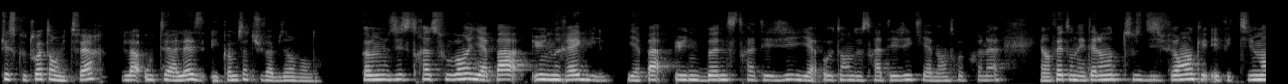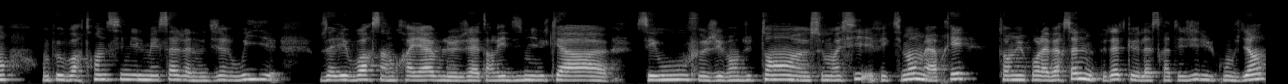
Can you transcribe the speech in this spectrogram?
qu'est-ce que toi, tu as envie de faire, là où tu es à l'aise, et comme ça, tu vas bien vendre. Comme je dis très souvent, il n'y a pas une règle, il n'y a pas une bonne stratégie, il y a autant de stratégies qu'il y a d'entrepreneurs. Et en fait, on est tellement tous différents qu'effectivement, on peut voir 36 000 messages à nous dire oui, vous allez voir, c'est incroyable, j'ai atteint les 10 000 cas, c'est ouf, j'ai vendu tant euh, ce mois-ci, effectivement, mais après, mieux pour la personne, mais peut-être que la stratégie lui convient.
